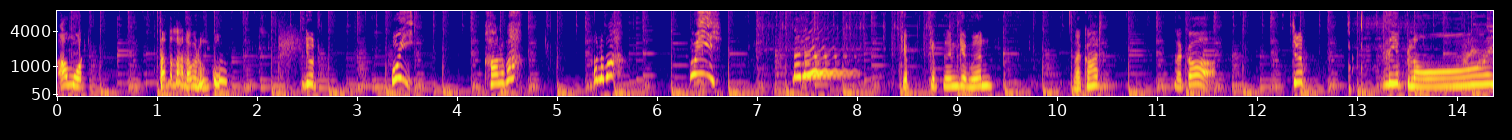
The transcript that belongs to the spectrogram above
เอาหมดทั้งตลาดเอาไปของกูหยุดหุ้ยเข้าแล้วปะเข้าแล้วปะหุ้ยได้แล้วเก็บเก็บเงินเก็บเงิน แล้วก็แล้วก็จึ๊บเรียบร้อย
